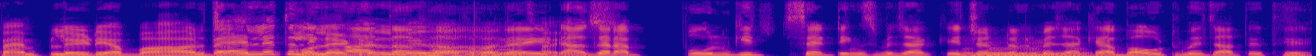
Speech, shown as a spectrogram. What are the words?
पैम्पलेट या बाहर पहले तो लिखा था राइट था, yes. अगर आप फ़ोन की सेटिंग्स में जाके जनरल में हम्म, जाके अबाउट में जाते थे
